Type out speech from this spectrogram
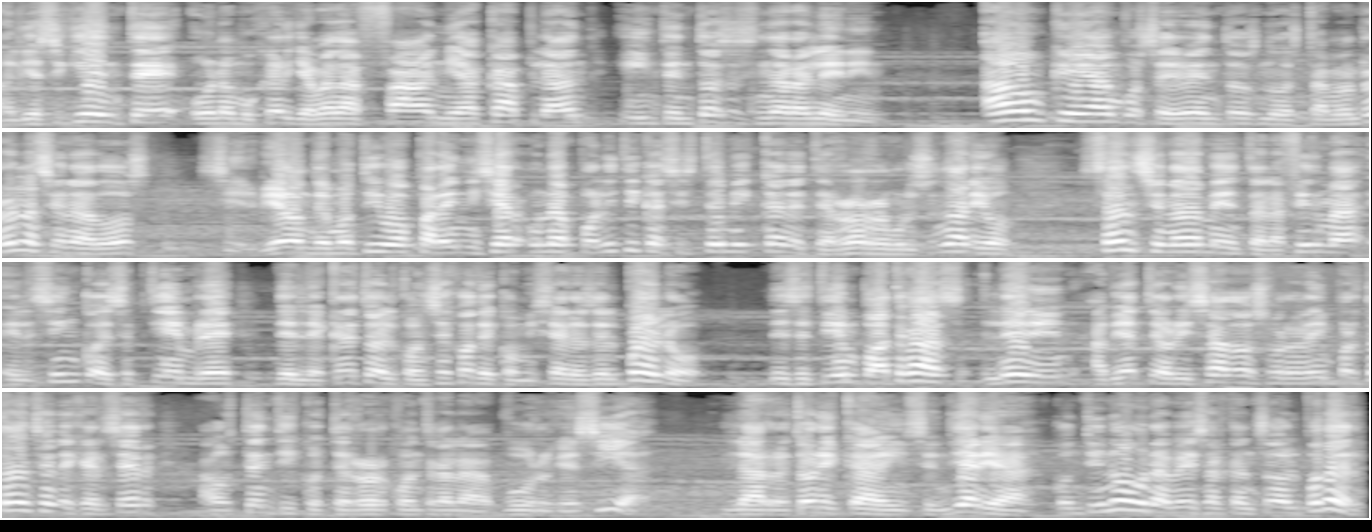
Al día siguiente, una mujer llamada Fania Kaplan intentó asesinar a Lenin. Aunque ambos eventos no estaban relacionados, sirvieron de motivo para iniciar una política sistémica de terror revolucionario, sancionada mediante la firma el 5 de septiembre del decreto del Consejo de Comisarios del Pueblo, desde tiempo atrás, Lenin había teorizado sobre la importancia de ejercer auténtico terror contra la burguesía. La retórica incendiaria continuó una vez alcanzado el poder.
